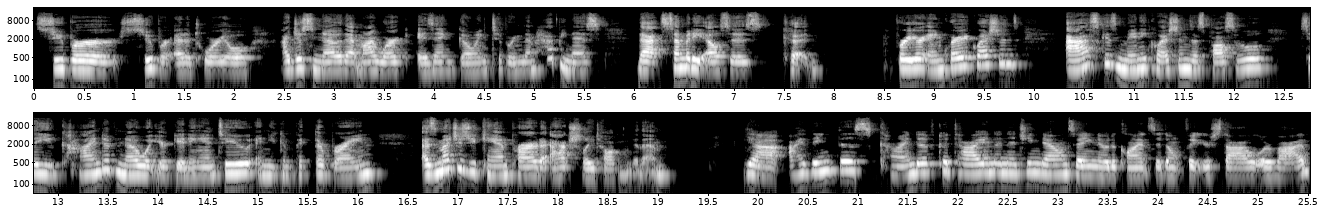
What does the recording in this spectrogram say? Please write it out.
super super editorial i just know that my work isn't going to bring them happiness that somebody else's could. For your inquiry questions ask as many questions as possible so you kind of know what you're getting into and you can pick their brain as much as you can prior to actually talking to them. Yeah, I think this kind of could tie into niching down, saying no to clients that don't fit your style or vibe.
